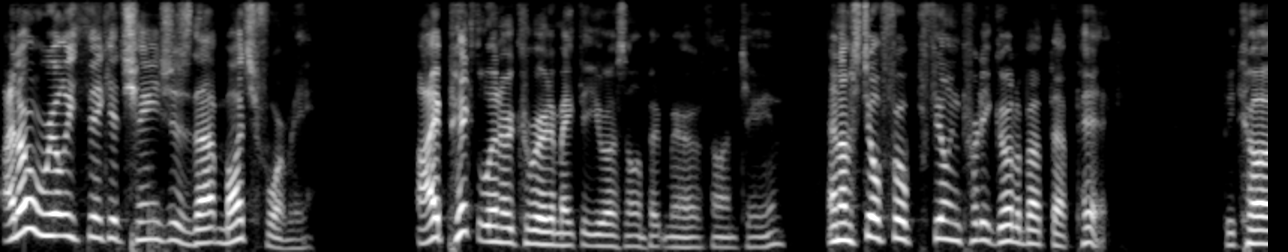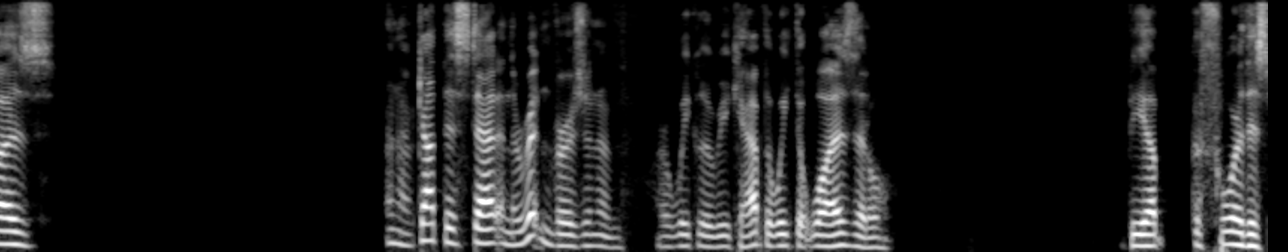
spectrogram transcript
I don't really think it changes that much for me. I picked Leonard Korir to make the U.S. Olympic marathon team, and I'm still feel, feeling pretty good about that pick because, and I've got this stat in the written version of our weekly recap, the week that was, that'll be up before this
